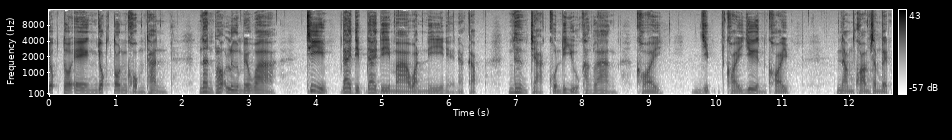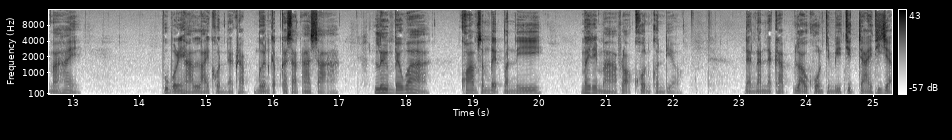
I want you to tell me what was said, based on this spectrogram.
ยกตัวเองยกตนข่มท่าน นั่นเพราะลืมไปว่าที่ได้ดิบได้ดีมาวันนี้เนี่ยนะครับ เนื่องจากคนที่อยู่ข้างล่าง คอยหยิบคอยยื่นคอยนำความสำเร็จมาให้ ผู้บริหารหลายคนนะครับ เหมือนกับกษัตริย์อาสา ลืมไปว่าความสำเร็จวันนี้ไม่ได้มาเพราะคนคนเดียว ดังนั้นนะครับเราควรจะมีจิตใจที่จะ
